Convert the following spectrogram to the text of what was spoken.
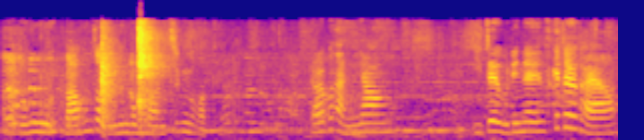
나 너무, 나 혼자 노는 것만 찍은 것 같아. 여러분, 안녕. 이제 우리는 스케줄 가요.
